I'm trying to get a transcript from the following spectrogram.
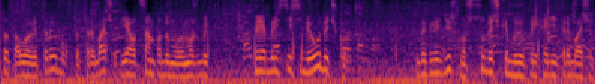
Кто-то ловит рыбу, кто-то рыбачит. Я вот сам подумываю, может быть, приобрести себе удочку. Да глядишь, может, с удочкой буду приходить рыбачить.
